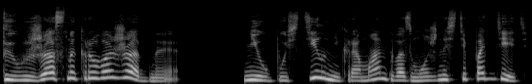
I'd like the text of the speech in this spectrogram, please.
«Ты ужасно кровожадная!» Не упустил некромант возможности поддеть.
